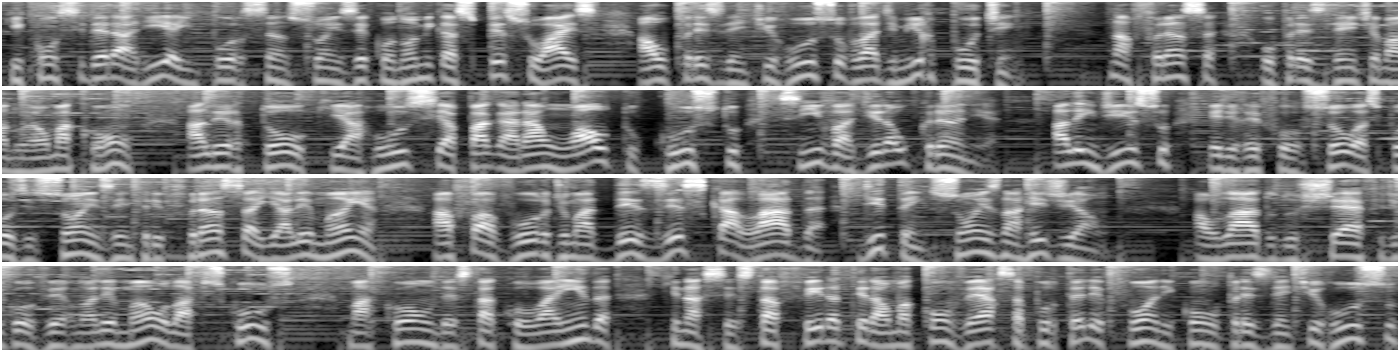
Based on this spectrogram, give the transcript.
que consideraria impor sanções econômicas pessoais ao presidente russo Vladimir Putin. Na França, o presidente Emmanuel Macron alertou que a Rússia pagará um alto custo se invadir a Ucrânia. Além disso, ele reforçou as posições entre França e Alemanha a favor de uma desescalada de tensões na região. Ao lado do chefe de governo alemão, Olaf Scholz, Macron destacou ainda que na sexta-feira terá uma conversa por telefone com o presidente russo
